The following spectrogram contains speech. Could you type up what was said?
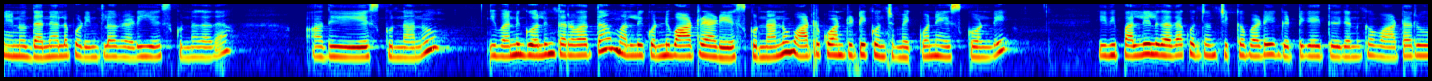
నేను ధనియాల పొడి ఇంట్లో రెడీ చేసుకున్నా కదా అది వేసుకున్నాను. ఇవన్నీ గోలిన తర్వాత మళ్ళీ కొన్ని వాటర్ యాడ్ చేసుకున్నాను. వాటర్ క్వాంటిటీ కొంచెం ఎక్కువనే వేసుకోండి. ఇది పల్లీలు కదా కొంచెం చిక్కబడి గట్టిగా అవుతుంది కనుక వాటరు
